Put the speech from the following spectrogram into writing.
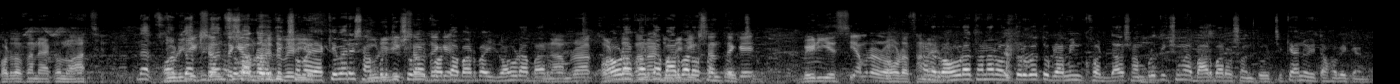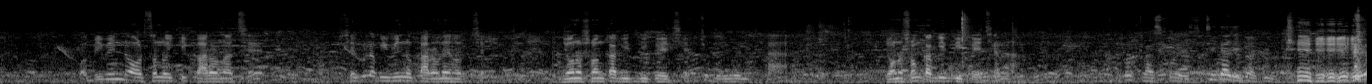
খড়দা থানা এখনও আছে বেরিয়ে- রহড়া আমরা রওড়া থানা এসেছি আমরা রহড়া থানার অন্তর্গত গ্রামীণ খর্দা সাম্প্রতিক সময় বারবার অশান্ত হচ্ছে। কেন এটা হবে কেন? বিভিন্ন অর্থনৈতিক কারণ আছে সেগুলো বিভিন্ন কারণে হচ্ছে। জনসংখ্যা বৃদ্ধি পেয়েছে। হ্যাঁ জনসংখ্যা বৃদ্ধি পেয়েছে না। ঠিক আছে।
